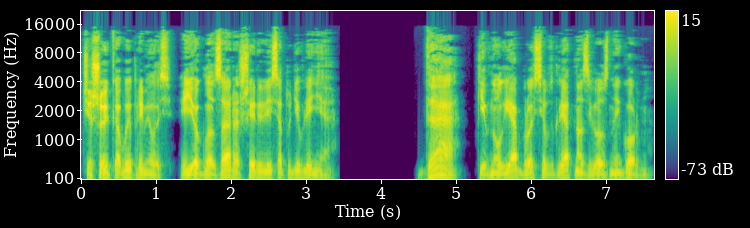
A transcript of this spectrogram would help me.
Чешуйка выпрямилась, ее глаза расширились от удивления. «Да», — кивнул я, бросив взгляд на звездный горн.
